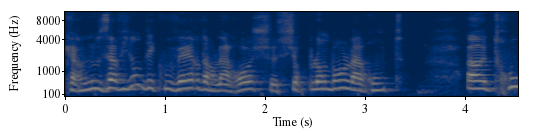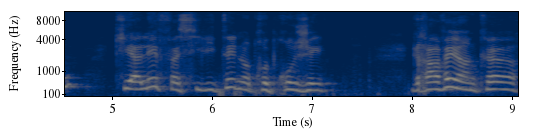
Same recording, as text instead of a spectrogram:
car nous avions découvert dans la roche surplombant la route un trou qui allait faciliter notre projet. Graver un cœur,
